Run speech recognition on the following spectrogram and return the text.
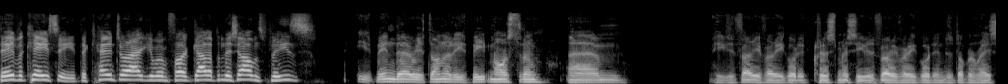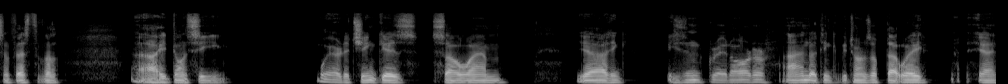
David Casey, the counter argument for Galopin Des Champs, please. He's been there, he's done it, he's beat most of them. Um, he's very, very good at Christmas. He was very, very good in the Dublin Racing Festival. I don't see where the chink is. So, um, yeah, I think he's in great order. And I think if he turns up that way, yeah,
